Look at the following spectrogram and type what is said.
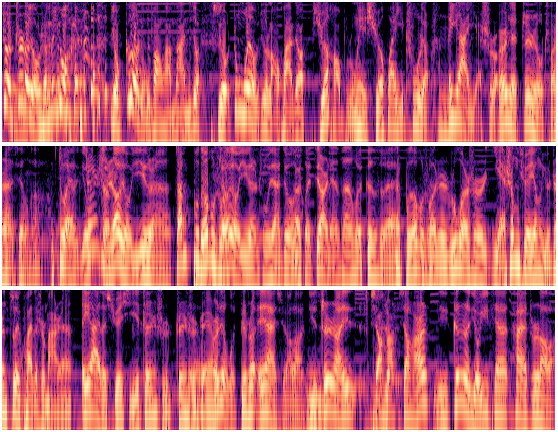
这知道有什么用？有各种方法骂你，就有中国有句老话叫“学好不容易，学坏一出溜”。AI 也是，而且真是有传染性的，对，真是。只要有一个人，咱不得不说，只要有一个人出现，就呃会接二连三会跟随那。不得不说，这如果是野生学英语，真最快的是骂人。AI 的学习真是真是这样，而且我别说 AI 学了，你真让一小孩儿小孩儿，你跟着有一天他也知道了，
